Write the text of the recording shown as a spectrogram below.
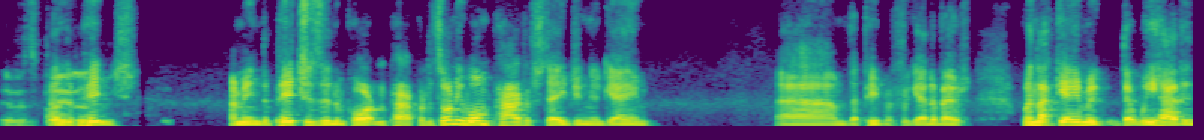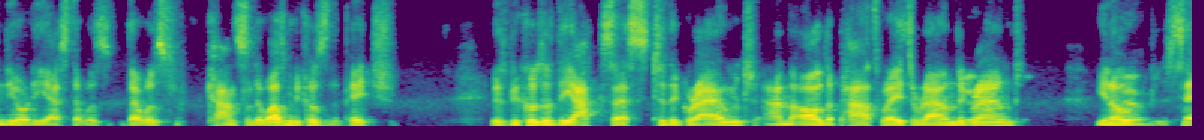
if it's And played. the on- pitch, I mean, the pitch is an important part, but it's only one part of staging a game um, that people forget about. When that game that we had in the RDS that was that was cancelled, it wasn't because of the pitch. It was because of the access to the ground and all the pathways around the Yeah. ground. You know, sa-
